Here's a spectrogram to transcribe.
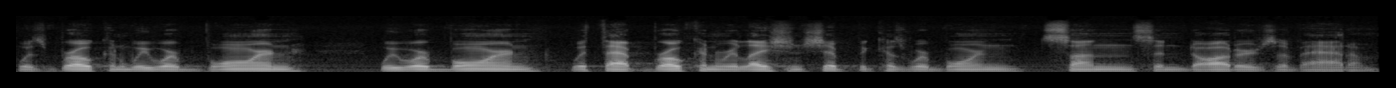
was broken. We were born we were born with that broken relationship because we're born sons and daughters of Adam.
